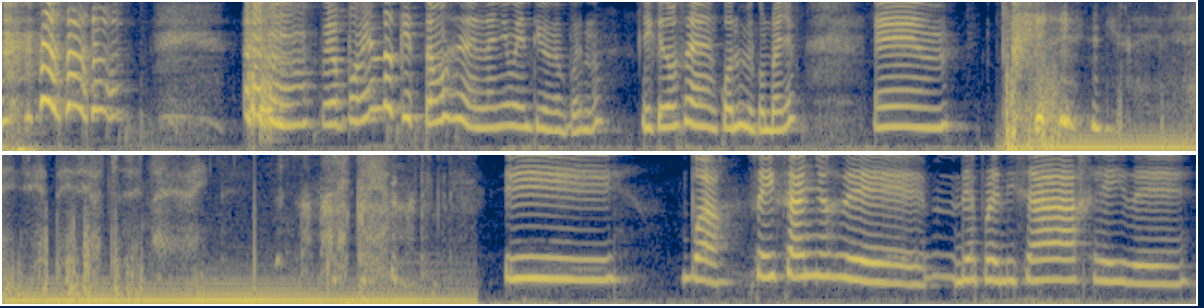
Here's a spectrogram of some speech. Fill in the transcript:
Pero poniendo que estamos en el año 21, pues, ¿no? Y que no saben cuándo es mi cumpleaños. Eh, 16, 17, 18, 19, 20. No, no le creo, no le creo. y. Bueno, seis años de, de aprendizaje y de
